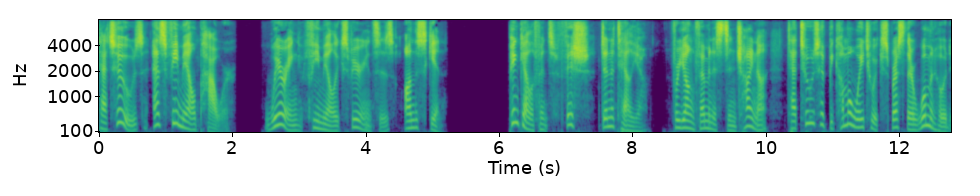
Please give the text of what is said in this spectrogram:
Tattoos as female power. Wearing female experiences on the skin. Pink elephants, fish, genitalia. For young feminists in China, tattoos have become a way to express their womanhood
